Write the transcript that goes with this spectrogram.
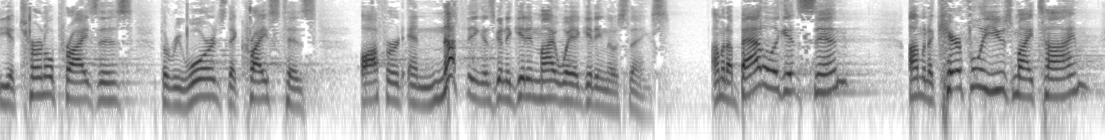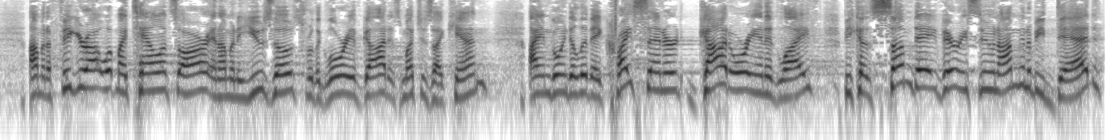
the eternal prizes, the rewards that Christ has offered, and nothing is going to get in my way of getting those things. I'm going to battle against sin. I'm going to carefully use my time. I'm going to figure out what my talents are and I'm going to use those for the glory of God as much as I can. I am going to live a Christ centered, God oriented life because someday, very soon, I'm going to be dead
